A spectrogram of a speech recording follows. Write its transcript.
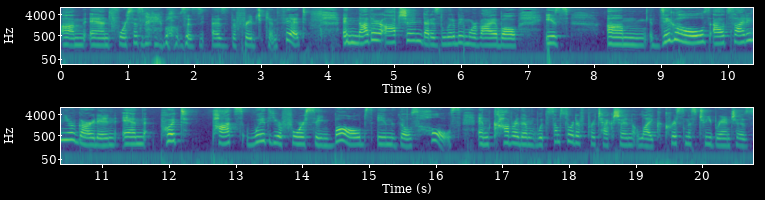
um, and force as many bulbs as, as the fridge can fit. Another option that is a little bit more viable is um, dig holes outside in your garden and put pots with your forcing bulbs in those holes and cover them with some sort of protection like Christmas tree branches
